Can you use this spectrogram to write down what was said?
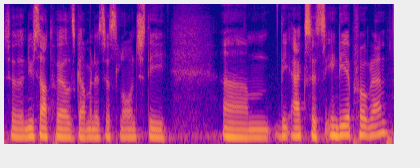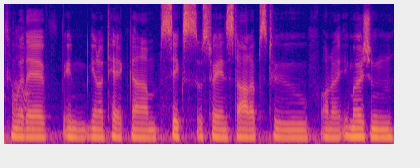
so the New South Wales government has just launched the um, the Access India program, where Oh. they in you know take um, six Australian startups to on an immersion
